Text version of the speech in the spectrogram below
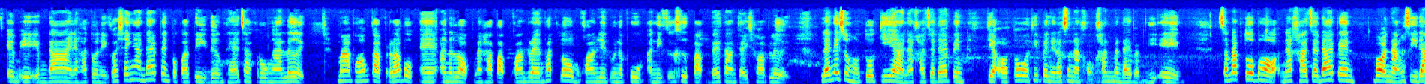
FM AM ได้นะคะ ตัวนี้ก็ใช้งานได้เป็นปกติเดิมแท้จากโรงงานเลย มาพร้อมกับระบบแอร์อนาล็อกนะคะ ปรับความแรงพัดลม ความเย็นอุณหภูมิ อันนี้ก็คือปรับได้ตามใจชอบเลย และในส่วนของตัวเกียร์นะคะ จะได้เป็นเกียร์ออโต้ที่เป็นในลักษณะของขั้นบันไดแบบนี้เองสำหรับตัวเบาะนะคะจะได้เป็นเบาะหนังสีด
